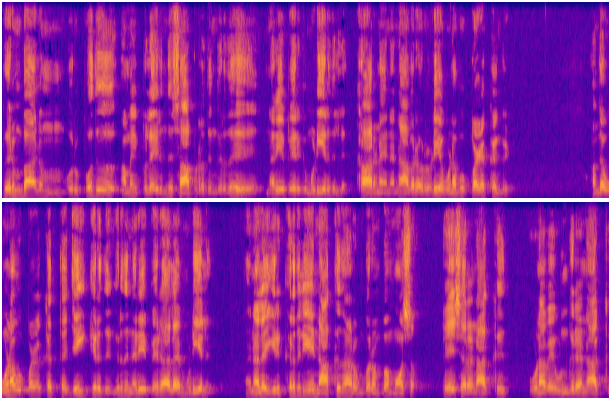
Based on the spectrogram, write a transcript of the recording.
பெரும்பாலும் ஒரு பொது அமைப்பில் இருந்து சாப்பிட்றதுங்கிறது நிறைய பேருக்கு முடியறதில்ல. காரணம் என்னென்னா அவரவருடைய உணவு பழக்கங்கள். அந்த உணவு பழக்கத்தை ஜெயிக்கிறதுங்கிறது நிறைய பேரால் முடியலை. அதனால் இருக்கிறதுலையே நாக்கு தான் ரொம்ப ரொம்ப மோசம். பேசுகிற நாக்கு உணவை உண்கிற நாக்கு.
